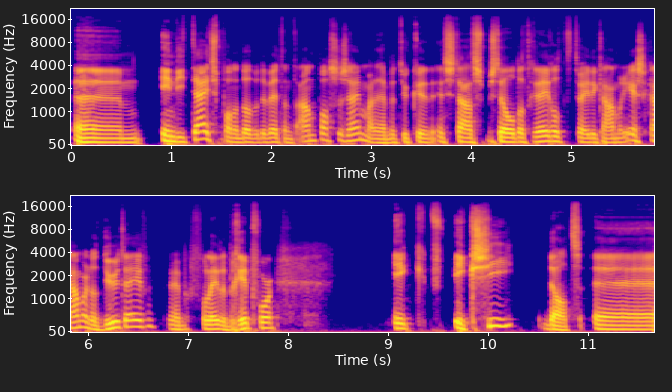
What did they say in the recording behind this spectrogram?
Um, in die tijdspannen dat we de wet aan het aanpassen zijn. Maar dan hebben natuurlijk het staatsbestel dat regelt. De Tweede Kamer, Eerste Kamer. Dat duurt even. Daar heb ik volledig begrip voor. Ik, ik zie dat uh,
